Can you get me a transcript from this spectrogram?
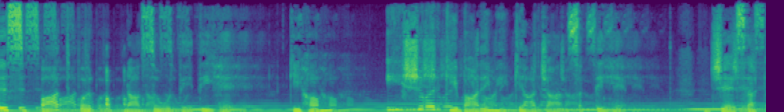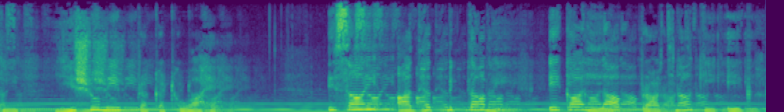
इस बात पर अपना ज़ोर देती है। कि हम ईश्वर के बारे में क्या जान सकते हैं। जैसा कि यीशु में प्रकट हुआ है। ईसाई आध्यात्मिकता में एकालाप प्रार्थना की एक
